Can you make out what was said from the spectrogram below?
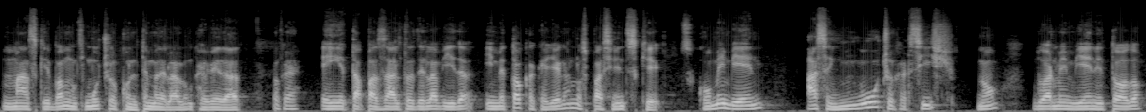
más que vamos mucho con el tema de la longevidad Ok. En etapas altas de la vida y me toca que llegan los pacientes que comen bien, hacen mucho ejercicio, ¿no? Duermen bien y todo.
